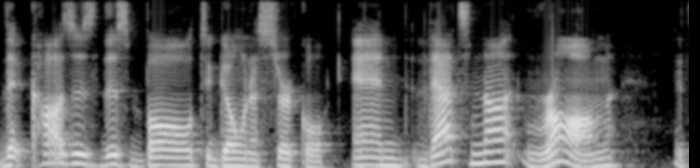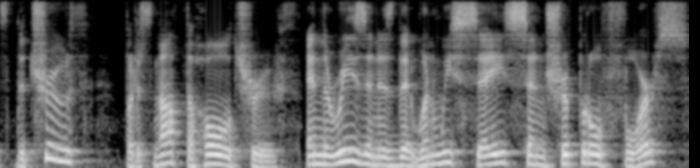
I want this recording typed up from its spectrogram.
that causes this ball to go in a circle. And that's not wrong. It's the truth, but it's not the whole truth. And the reason is that when we say centripetal force,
